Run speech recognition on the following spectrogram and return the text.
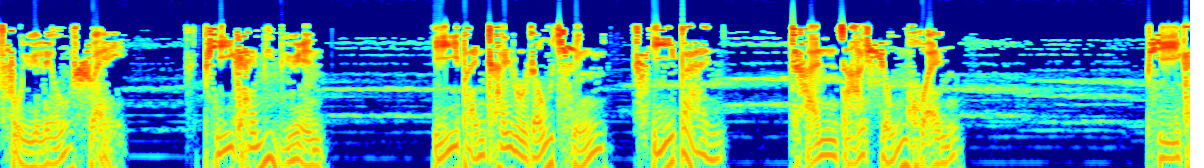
赋予流水，劈开命运，一半掺入柔情，一半掺杂雄浑；劈开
